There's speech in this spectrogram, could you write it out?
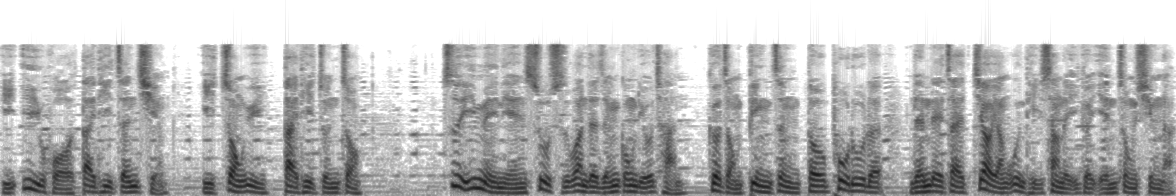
以欲火代替真情，以纵欲代替尊重。至于每年数十万的人工流产。各种病症都暴露了人类在教养问题上的一个严重性了。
